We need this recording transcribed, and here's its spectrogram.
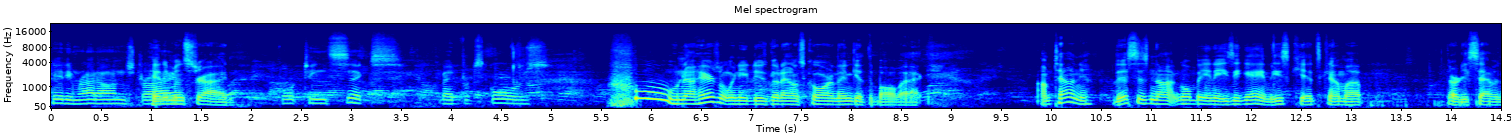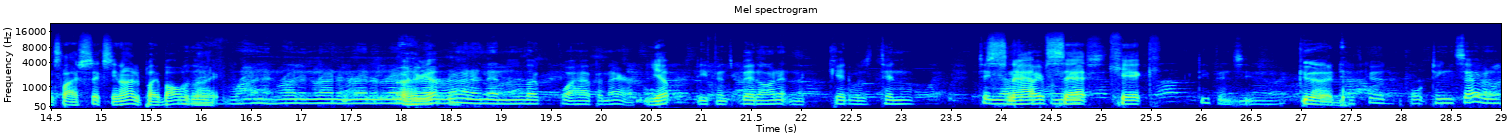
hit him right on stride. Hit him in stride. 14-6. Bedford scores. Whew, now here's what we need to do is go down and score and then get the ball back. I'm telling you, this is not going to be an easy game. These kids come up 37 slash 69 to play ball Well, tonight. they've run and running, and run and run and run Uh, yep. and run, and then look what happened there. Yep. Defense bid on it, and the kid was 10, 10 yards away Snap, from the set, next kick, defensive. good. That's good. 14-7.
